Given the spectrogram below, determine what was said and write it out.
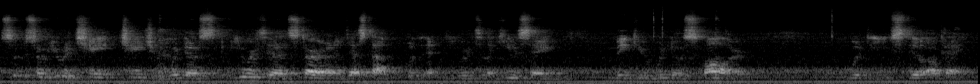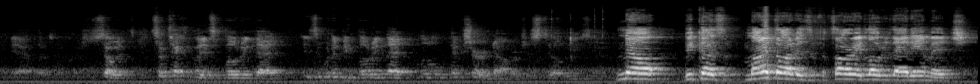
So, so if you were to change, change your Windows, if you were to start on a desktop, with, you were to, like he was saying, make your window smaller, would you still, okay, yeah. So, it, so technically it's loading that, is it, would it be loading that little picture or no, or just still using? No, because my thought is if it's already loaded that image,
